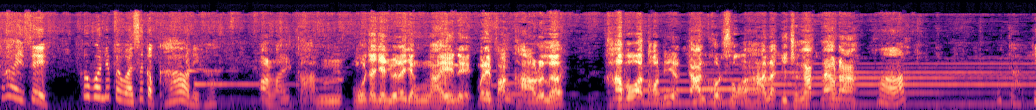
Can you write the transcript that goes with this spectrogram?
ใช่สิ ก็วันนี้เป็นวันซื้อกับข้าวนี่คะอะไรกันมูจะเย็นอยู่ได้ยังไงเนี่ยไม่ได้ฟังข่าวเลยเหรอข่าวบอกว่าตอนนี้การขนส่งอาหารน่ะหยุดชะงักแล้วนะหออุ๊ยตายจ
